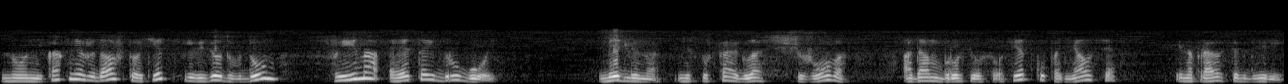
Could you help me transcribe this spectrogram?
но он никак не ожидал, что отец привезет в дом сына этой другой. Медленно, не спуская глаз с чужого, Адам бросил салфетку, поднялся и направился к двери.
